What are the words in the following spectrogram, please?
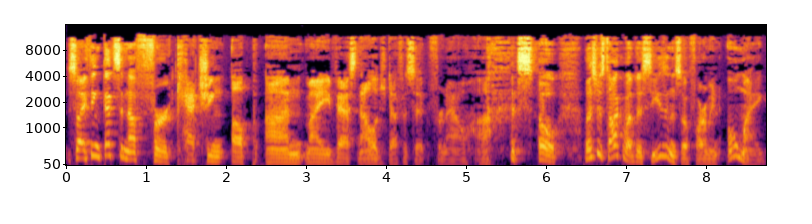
So I think that's enough for catching up on my vast knowledge deficit for now. Uh, so let's just talk about this season so far. I mean, oh my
